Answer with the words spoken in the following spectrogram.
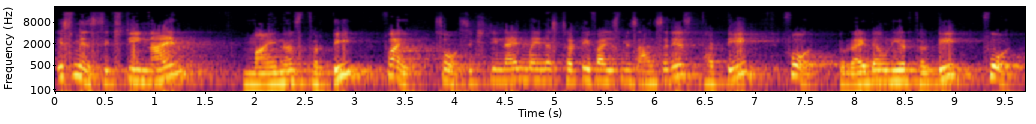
It means 69 minus 35 so 69 minus 35 it means answer is 34 so write down here 34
